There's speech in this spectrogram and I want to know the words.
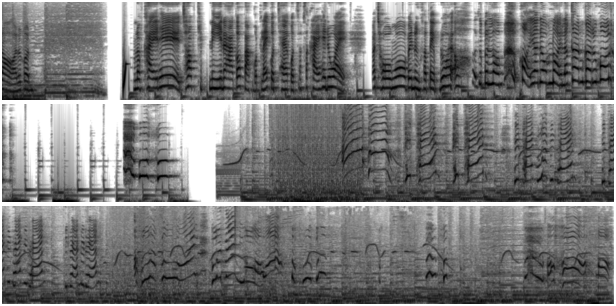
หล่อๆทุกคนสำหรับใครที่ชอบคลิปนี้นะคะ ก็ฝากกดไลค์ กดแชร์ กด Subscribe ให้ด้วยก็โชว์โง่ไปหนึ่งสเต็ปด้วยอ๋อจะเป็นลม ขอยาดมหน่อยละกันค่ะทุกคนผิดแผนผิดแผนผิดแผนเพื่อนผิดแผนผิดแผนผิดแผนผิดแผนผิดแผนผิดแผนอะเพื่อ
